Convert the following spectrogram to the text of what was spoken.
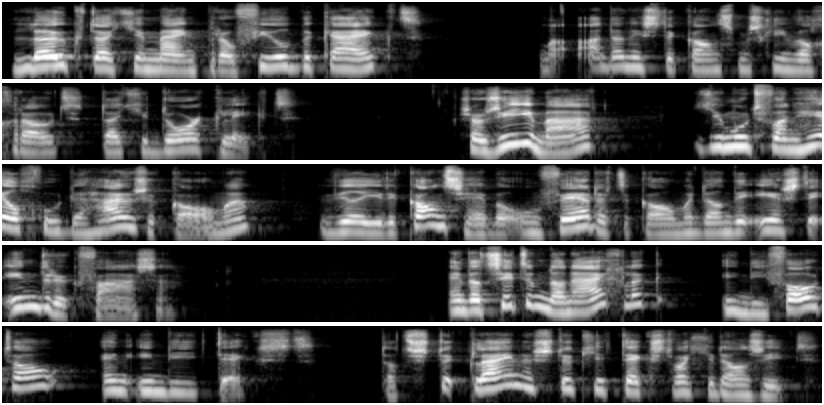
leuk dat je mijn profiel bekijkt, maar dan is de kans misschien wel groot dat je doorklikt. Zo zie je maar, je moet van heel goede huizen komen, wil je de kans hebben om verder te komen dan de eerste indrukfase. En dat zit hem dan eigenlijk in die foto en in die tekst. Dat kleine stukje tekst wat je dan ziet.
